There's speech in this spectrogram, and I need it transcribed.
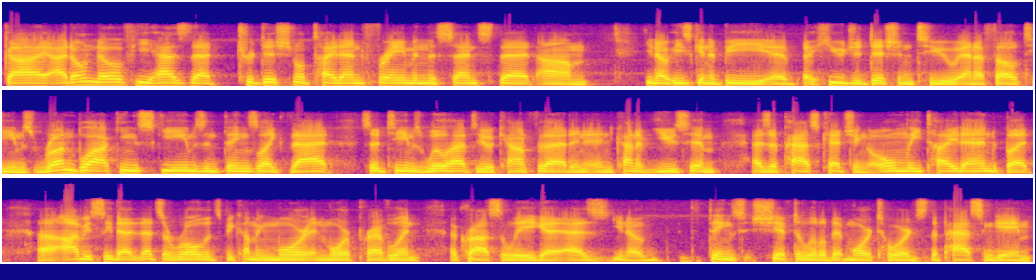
guy. I don't know if he has that traditional tight end frame in the sense that. Um, you know he's going to be a, a, huge addition to NFL teams' run blocking schemes and things like that. So teams will have to account for that and, and kind of use him as a pass catching only tight end. But uh, obviously that that's a role that's becoming more and more prevalent across the league as you know things shift a little bit more towards the passing game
